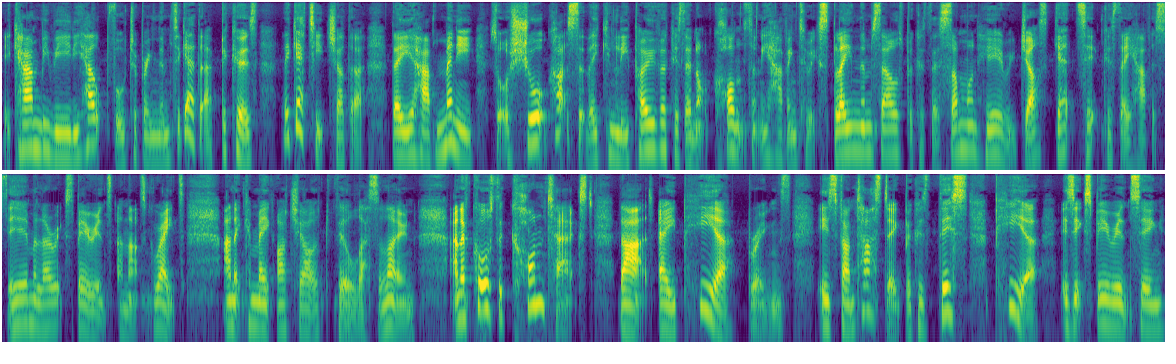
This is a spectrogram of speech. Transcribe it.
it can be really helpful to bring them together because they get each other. They have many sort of shortcuts that they can leap over because they're not constantly having to explain themselves because there's someone here who just gets it because they have a similar experience, and that's great. And it can make our child feel less alone. And of course, the context that a peer brings is fantastic because this peer is experiencing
